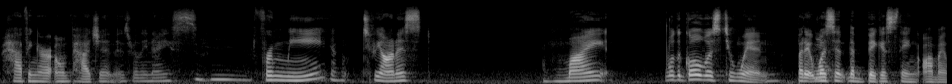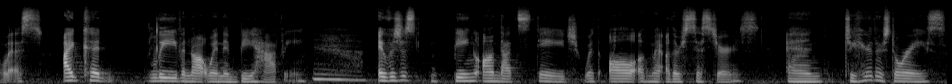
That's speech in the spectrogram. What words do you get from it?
having our own pageant is really nice. Mm-hmm. For me, to be honest, my well, the goal was to win, but it wasn't the biggest thing on my list. I could leave and not win and be happy. Mm. It was just being on that stage with all of my other sisters and to hear their stories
